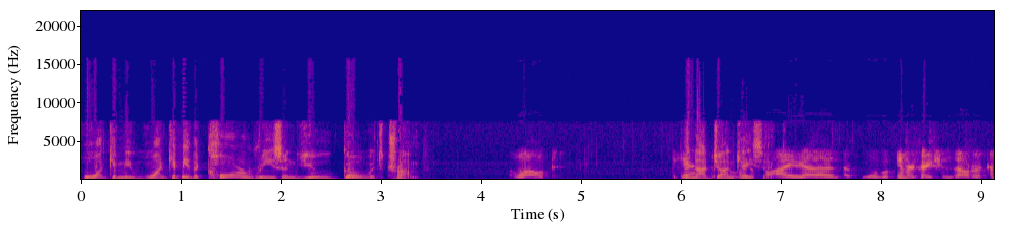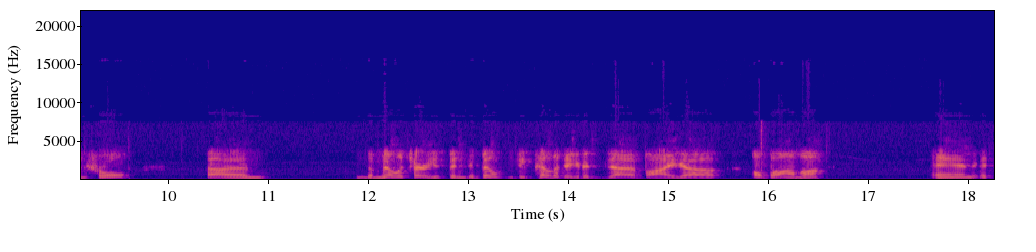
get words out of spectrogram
What give me one? Give me the core reason you go with Trump. Well, and not John Kasich. Uh, immigration's out of control. Um, the military has been debilitated uh, by uh, Obama, and it,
